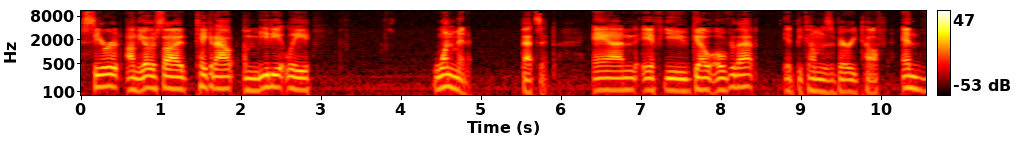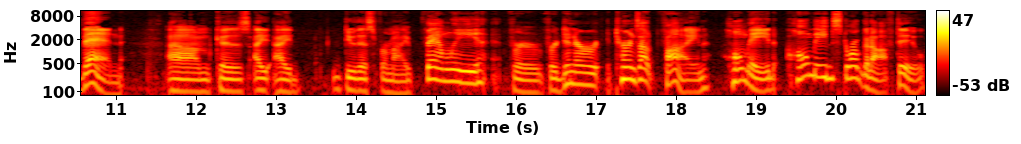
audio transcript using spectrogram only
sear it on the other side, take it out immediately. 1 minute. That's it. And if you go over that, it becomes very tough. And then, um, because I, I do this for my family for for dinner, it turns out fine. Homemade, homemade stroganoff too,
